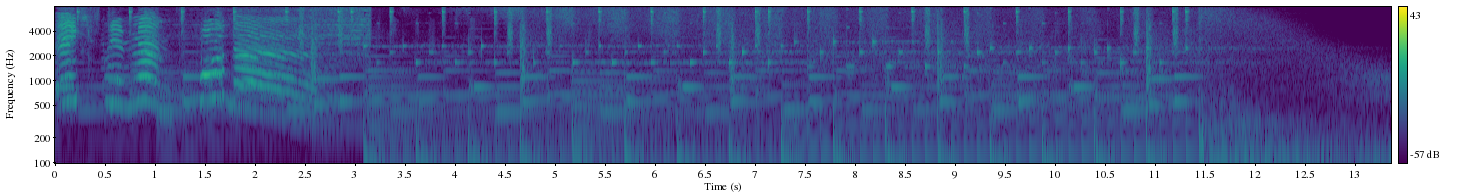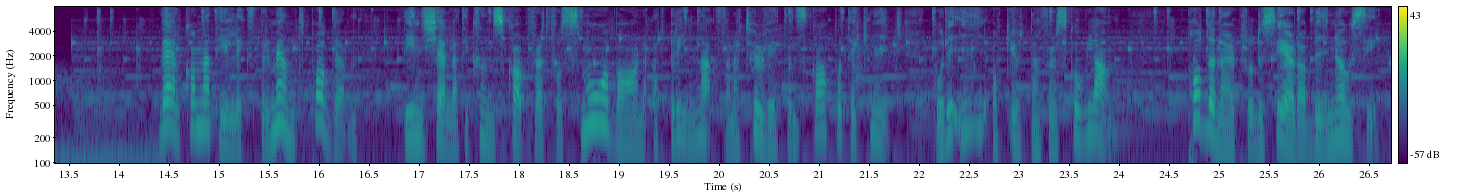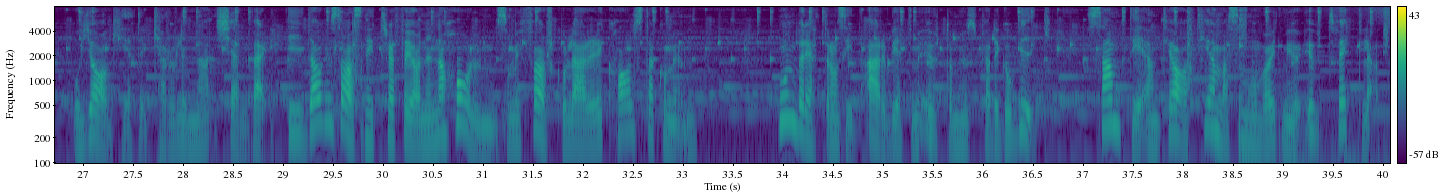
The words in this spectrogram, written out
Experimentpodden! Välkomna till Experimentpodden, din källa till kunskap för att få små barn att brinna för naturvetenskap och teknik, både i och utanför skolan. Podden är producerad av Binosi och jag heter Carolina Kjellberg. I dagens avsnitt träffar jag Nina Holm som är förskollärare i Karlstad kommun. Hon berättar om sitt arbete med utomhuspedagogik samt det NTA-tema som hon varit med och utvecklat,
